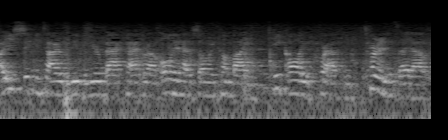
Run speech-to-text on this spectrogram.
Are you sick and tired of leaving your backpack around only to have someone come by and take all your crap and turn it inside out?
